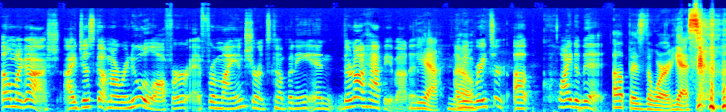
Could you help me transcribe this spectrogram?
oh my gosh, I just got my renewal offer from my insurance company and they're not happy about it. Yeah, I mean, rates are up quite a bit. Up is the word. Yes.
